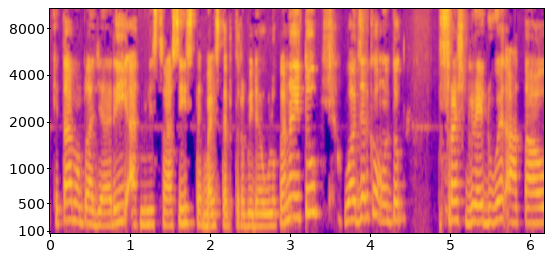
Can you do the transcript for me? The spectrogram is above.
kita mempelajari administrasi step by step terlebih dahulu. Karena itu wajar kok untuk fresh graduate atau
